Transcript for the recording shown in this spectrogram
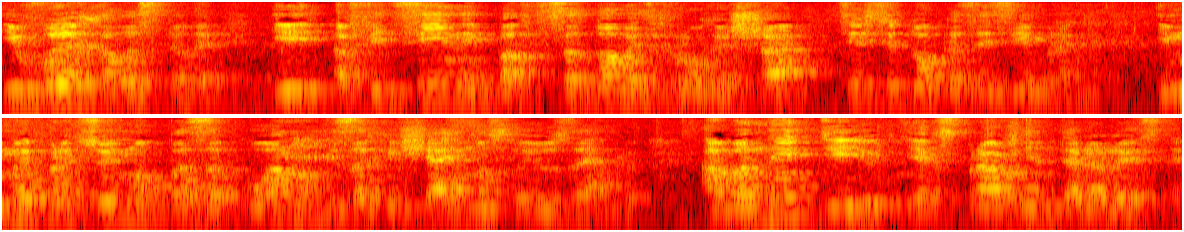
і вихолостили. І офіційний посадовець ГРУ США ці всі докази зібрані. І ми працюємо по закону і захищаємо свою землю. А вони діють як справжні терористи.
